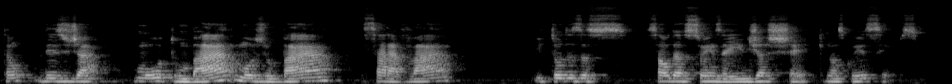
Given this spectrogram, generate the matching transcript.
Então, desde já, Motumbá, Mojubá, Saravá e todas as saudações aí de axé que nós conhecemos.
